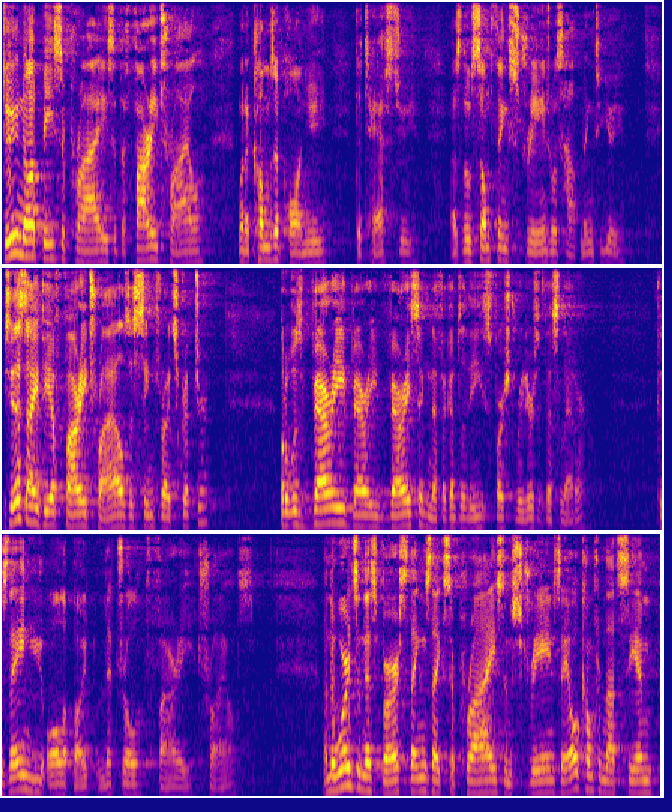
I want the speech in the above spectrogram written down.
do not be surprised at the fiery trial when it comes upon you to test you as though something strange was happening to you. You see, this idea of fiery trials is seen throughout Scripture, but it was very, very, very significant to these first readers of this letter because they knew all about literal fiery trials. And the words in this verse, things like surprised and strange, they all come from that same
